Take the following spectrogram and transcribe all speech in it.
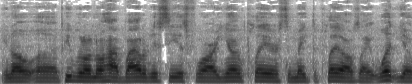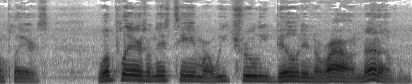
you know, uh, people don't know how vital this is for our young players to make the playoffs. Like, what young players? What players on this team are we truly building around? None of them.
